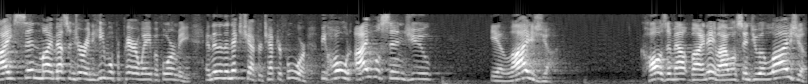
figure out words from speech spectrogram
I send my messenger and he will prepare a way before me. And then in the next chapter, chapter 4, behold, I will send you Elijah. Calls him out by name. I will send you Elijah,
